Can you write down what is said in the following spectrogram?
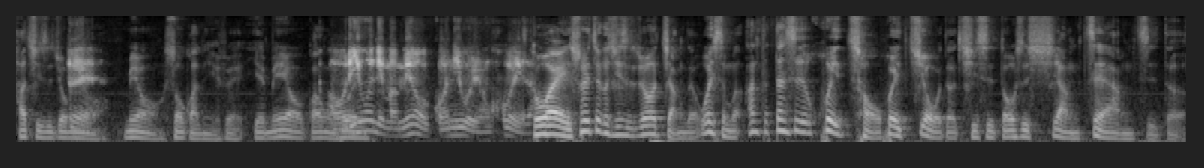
它其实就没有没有收管理费，也没有管委哦，因为你们没有管理委员会了。对，所以这个其实就要讲的，为什么啊？但是会丑会旧的，其实都是像这样子的。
